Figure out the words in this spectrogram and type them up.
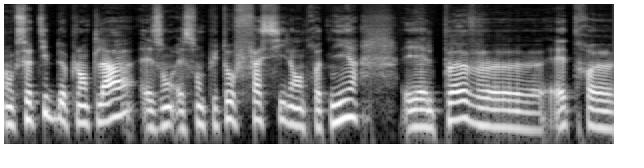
Donc ce type de plantes-là, elles, ont, elles sont plutôt faciles à entretenir et elles peuvent euh, être euh,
